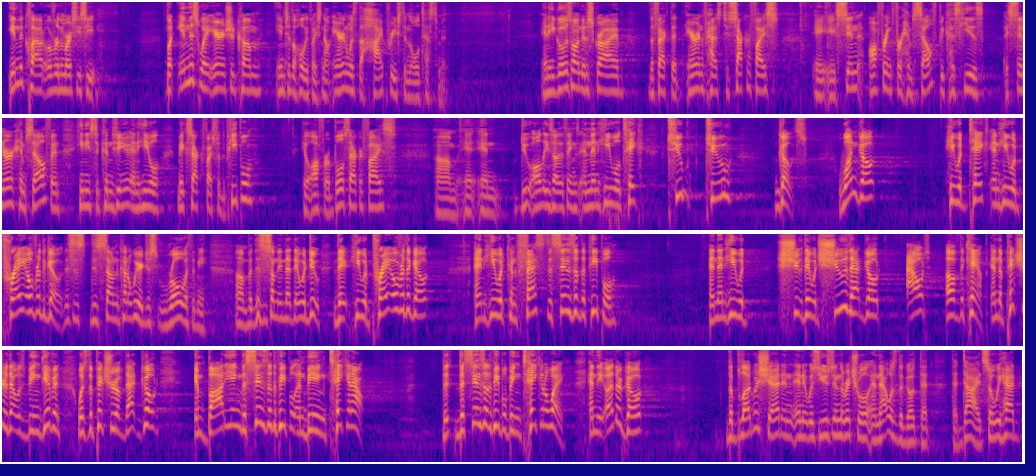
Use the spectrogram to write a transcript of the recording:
in the cloud over the mercy seat. But in this way, Aaron should come into the holy place. Now, Aaron was the high priest in the Old Testament. And he goes on to describe the fact that Aaron has to sacrifice a, a sin offering for himself because he is a sinner himself and he needs to continue and he'll make sacrifice for the people. He'll offer a bull sacrifice um, and, and do all these other things. And then he will take two, two goats. One goat he would take and he would pray over the goat. This is this sounded kind of weird. Just roll with me. Um, but this is something that they would do. They, he would pray over the goat, and he would confess the sins of the people, and then he would shoo, they would shoo that goat out of the camp. And the picture that was being given was the picture of that goat embodying the sins of the people and being taken out. the, the sins of the people being taken away. And the other goat, the blood was shed and, and it was used in the ritual, and that was the goat that, that died. So we had,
